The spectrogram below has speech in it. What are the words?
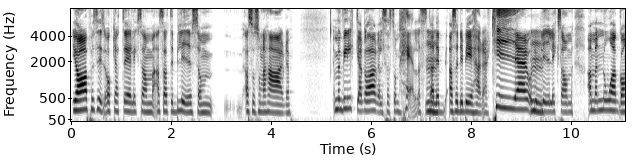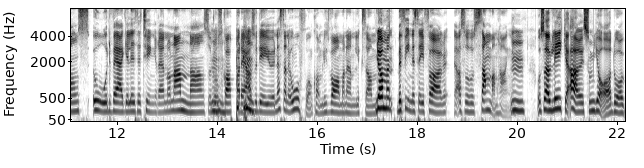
Ja precis, och att det liksom, alltså att det blir som, alltså sådana här, men vilka rörelser som helst, Mm. där det, alltså det blir hierarkier och det Mm. blir liksom, ja men någons ord väger lite tyngre än någon annans och då Mm. skapar det, alltså det är ju nästan ofrånkomligt var man än liksom Ja men befinner sig för, alltså sammanhang. Och så lika arg som jag då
